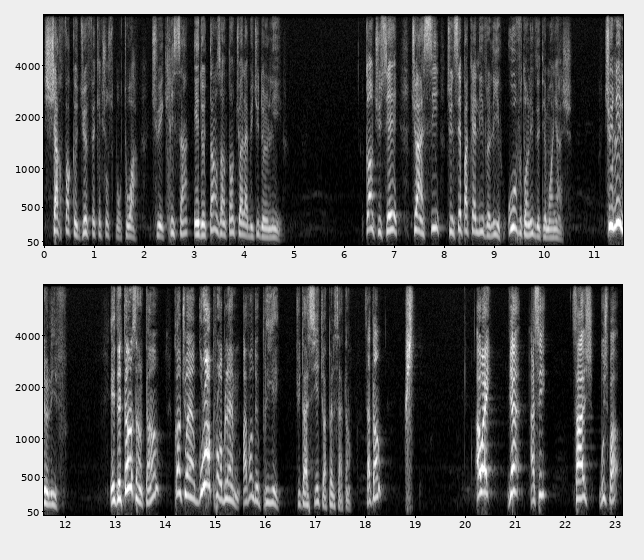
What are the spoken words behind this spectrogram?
Chaque fois que Dieu fait quelque chose pour toi, tu écris ça et de temps en temps, tu as l'habitude de le lire. Quand tu sais, tu es assis, tu ne sais pas quel livre lire, ouvre ton livre de témoignage. Tu lis le livre. Et de temps en temps, quand tu as un gros problème, avant de prier, tu t'assieds, tu appelles Satan. Satan, ah ouais, viens, assis, sage, bouge pas.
